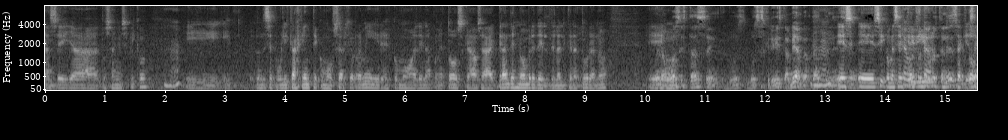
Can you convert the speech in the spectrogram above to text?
hace ya dos años y pico, y, donde se publica gente como Sergio Ramírez, como Elena Ponetosca, o sea, grandes nombres de, de la literatura, ¿no? Bueno, vos estás vos, vos, escribís también, ¿verdad? es, eh, sí, comencé a escribir. libros tenés? dos.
